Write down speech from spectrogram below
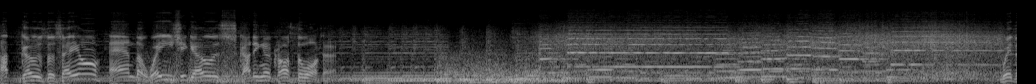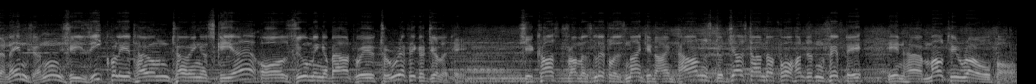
up goes the sail, and away she goes, scudding across the water. With an engine, she's equally at home towing a skier or zooming about with terrific agility. She cost from as little as 99 pounds to just under 450 in her multi-role form.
